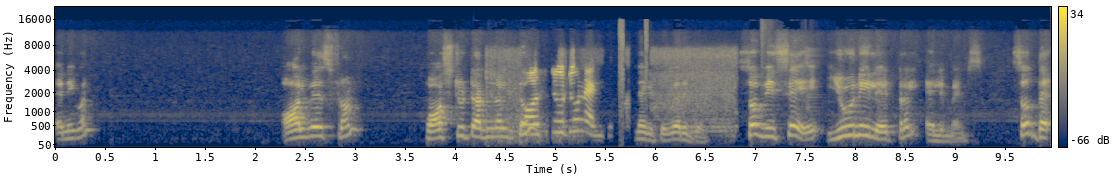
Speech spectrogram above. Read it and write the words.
Anyone? Always from positive terminal to positive to negative. negative. Very good. So we say unilateral elements. So the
